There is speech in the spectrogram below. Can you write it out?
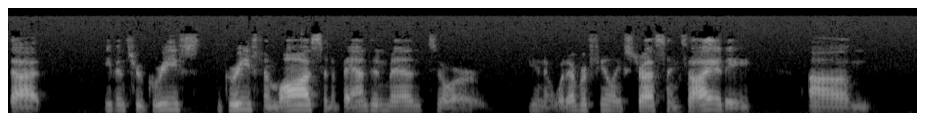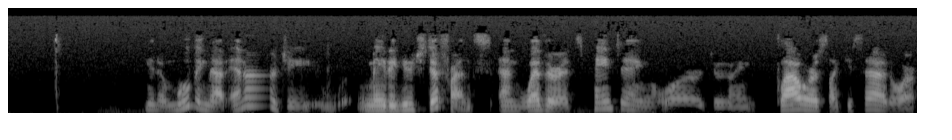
that even through grief, grief and loss and abandonment, or you know whatever feeling, stress, anxiety, um, you know, moving that energy made a huge difference. And whether it's painting or doing flowers, like you said, or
